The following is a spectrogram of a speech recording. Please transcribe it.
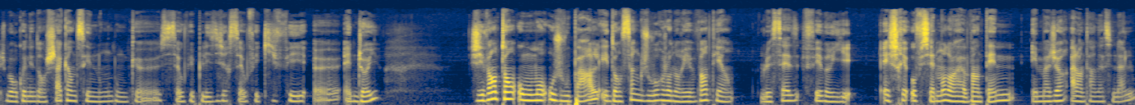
Je me reconnais dans chacun de ces noms, donc euh, si ça vous fait plaisir, si ça vous fait kiffer, euh, enjoy. J'ai 20 ans au moment où je vous parle, et dans 5 jours, j'en aurai 21, le 16 février. Et je serai officiellement dans la vingtaine et majeure à l'international.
